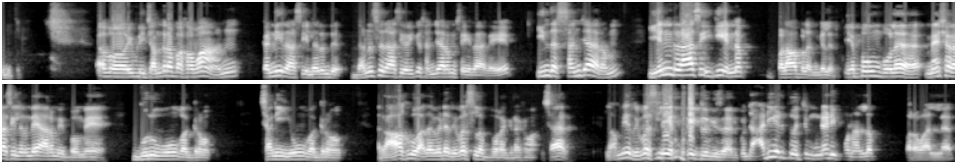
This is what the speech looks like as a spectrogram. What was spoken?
கொடுத்துரும். அப்போ இப்படி சந்திர பகவான் கன்னி ராசியிலிருந்து தனுசு ராசி வரைக்கும் சஞ்சாரம் செய்கிறாரு இந்த சஞ்சாரம் என் ராசிக்கு என்ன பலாபலன்கள் இருக்கு? எப்பவும் போல மேஷ ராசியிலிருந்தே ஆரம்பிப்போமே குருவும் வக்ரம் சனியும் வக்ரம் ராகு அதை விட ரிவர்ஸ்ல போற கிரகம். சார் எல்லாமே ரிவர்ஸ்லேயே போயிட்டு இருக்கு சார் கொஞ்சம் அடி எடுத்து வச்சு முன்னாடி போனால பரவாயில்ல.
